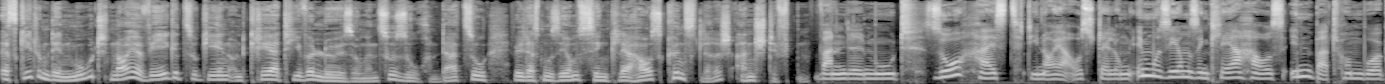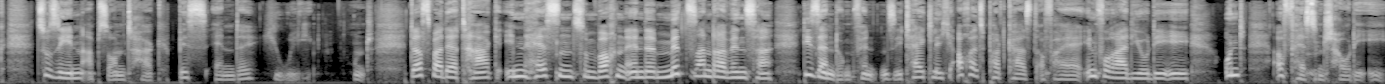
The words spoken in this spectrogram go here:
Es geht um den Mut, neue Wege zu gehen und kreative Lösungen zu suchen. Dazu will das Museum Sinclair Haus künstlerisch anstiften. Wandelmut, so heißt die neue Ausstellung im Museum Sinclair Haus in Bad Homburg, zu sehen ab Sonntag bis Ende Juli. Und das war der Tag in Hessen zum Wochenende mit Sandra Winzer. Die Sendung finden Sie täglich auch als Podcast auf hrinforadio.de und auf hessenschau.de.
